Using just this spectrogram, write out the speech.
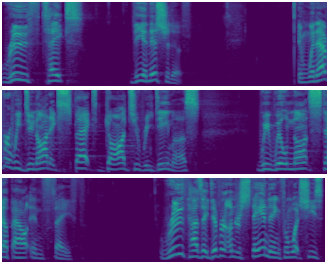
Ruth takes the initiative. And whenever we do not expect God to redeem us, we will not step out in faith. Ruth has a different understanding from what she's,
